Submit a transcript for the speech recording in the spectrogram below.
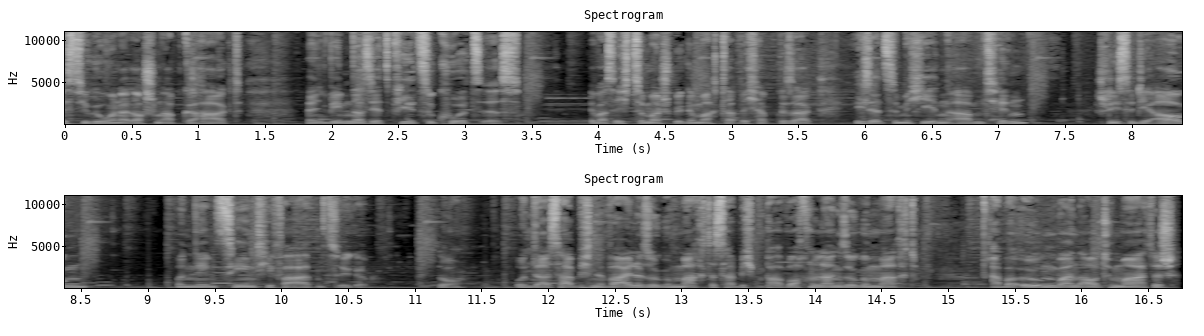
ist die Gewohnheit auch schon abgehakt. Wenn wem das jetzt viel zu kurz ist, was ich zum Beispiel gemacht habe, ich habe gesagt, ich setze mich jeden Abend hin, schließe die Augen und nehme zehn tiefe Atemzüge. So. Und das habe ich eine Weile so gemacht, das habe ich ein paar Wochen lang so gemacht. Aber irgendwann automatisch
